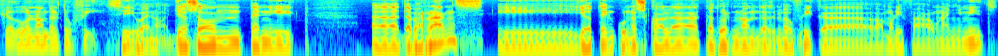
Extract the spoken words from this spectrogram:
que du el nom del teu fill. Sí, bueno, jo som tècnic eh, de Barrancs i jo tenc una escola que du el nom del meu fill que va morir fa un any i mig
